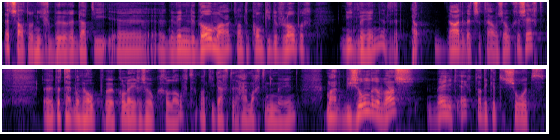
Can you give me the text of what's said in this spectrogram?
het zal toch niet gebeuren dat hij de winnende goal maakt... want dan komt hij er voorlopig niet meer in. Dat heb ik na de wedstrijd trouwens ook gezegd. Uh, dat hebben een hoop uh, collega's ook geloofd. Want die dachten, hij mag er niet meer in. Maar het bijzondere was, meen ik echt, dat ik het een soort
